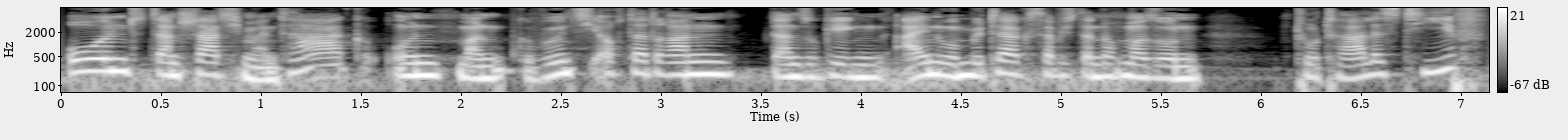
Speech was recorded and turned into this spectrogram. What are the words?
Und dann starte ich meinen Tag und man gewöhnt sich auch daran. Dann so gegen 1 Uhr mittags habe ich dann nochmal so ein totales Tief.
